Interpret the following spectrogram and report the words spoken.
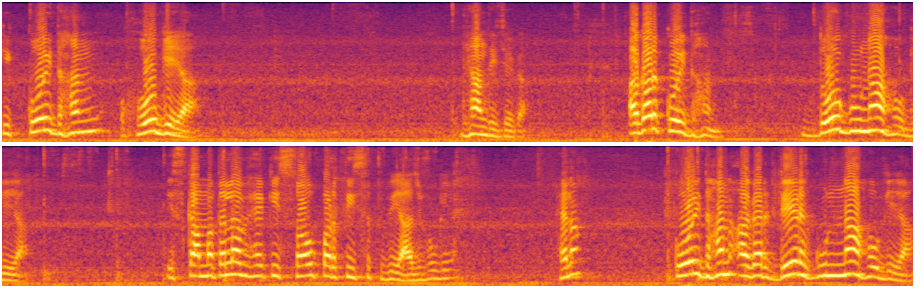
कि कोई धन हो गया। ध्यान दीजिएगा। अगर कोई धन दो गुना हो गया इसका मतलब है कि 100 प्रतिशत ब्याज हो गया, है ना? कोई धन अगर डेढ़ गुना हो गया,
